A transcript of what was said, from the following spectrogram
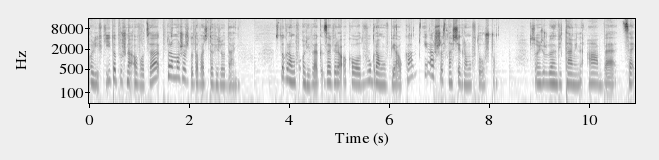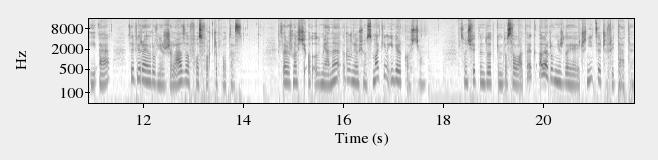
Oliwki to pyszne owoce, które możesz dodawać do wielu dań. 100 g oliwek zawiera około 2 g białka i aż 16 g tłuszczu. Są źródłem witamin A, B, C i E, zawierają również żelazo, fosfor czy potas. W zależności od odmiany różnią się smakiem i wielkością. Są świetnym dodatkiem do sałatek, ale również do jajecznicy czy fritaty.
